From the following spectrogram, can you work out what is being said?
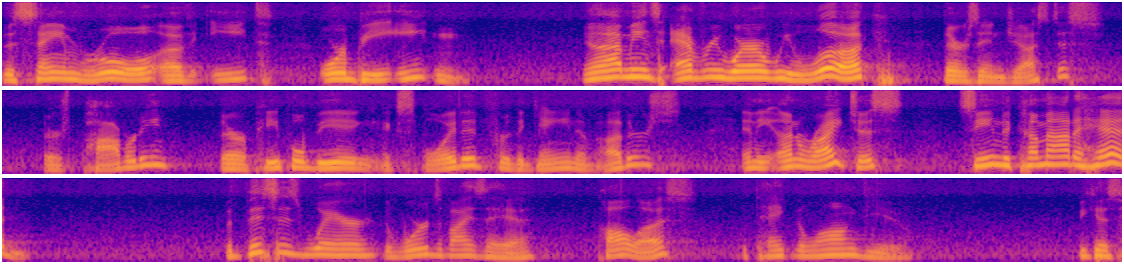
the same rule of eat or be eaten. You know, that means everywhere we look, there's injustice, there's poverty, there are people being exploited for the gain of others, and the unrighteous seem to come out ahead. But this is where the words of Isaiah call us to take the long view. Because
